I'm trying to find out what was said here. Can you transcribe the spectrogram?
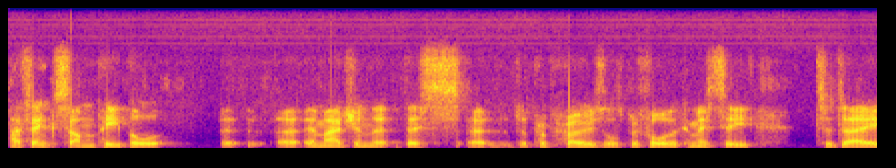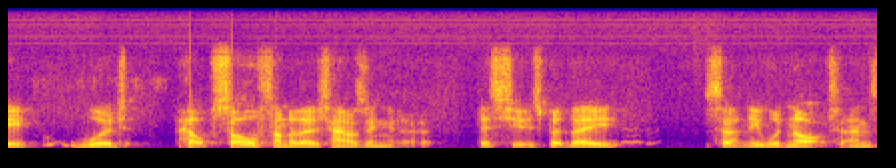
I think some people uh, uh, imagine that this, uh, the proposals before the committee today would help solve some of those housing uh, issues, but they certainly would not. And,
